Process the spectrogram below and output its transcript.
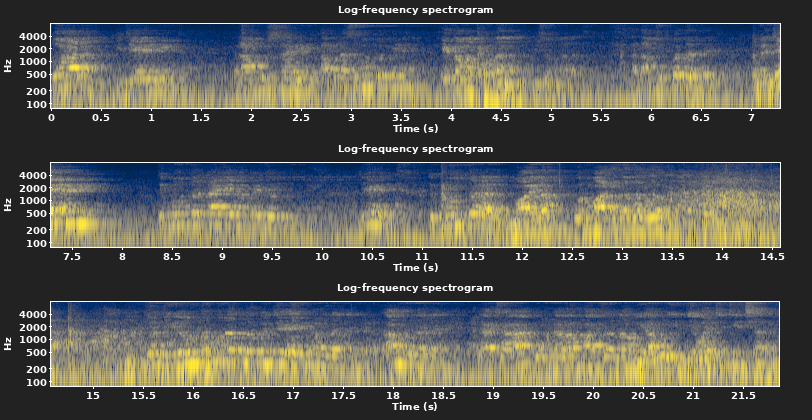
कोणाला? की जय रामकृष्ण आपण असं म्हणतो की नाही? एक आम्हाला कोणाला विषय महाराज आता आमची पद्धत आहे. म्हणजे जय आहे ते कोणतर काय यायला पाहिजे होतं? जे ते कोण आलं. मायला कोण महाराजाला वर एवढं बोलत पण जय आहे म्हणलं नाही. का म्हणलं नाही? त्याच्या कोणाला माझं नाव यावं ही देवाचीच इच्छा नाही.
